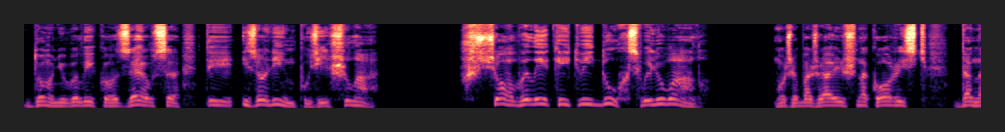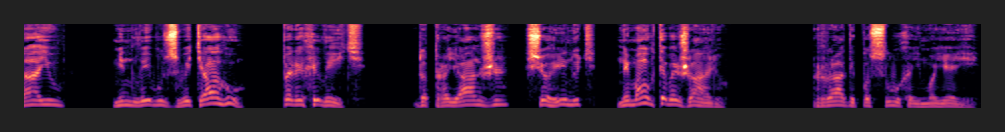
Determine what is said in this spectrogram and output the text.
доню великого Зевса, ти із Олімпу зійшла? Що великий твій дух схвилювало? Може, бажаєш на користь Данаїв мінливу звитягу перехилить? До троян же, що гинуть, нема в тебе жалю. Ради послухай моєї,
